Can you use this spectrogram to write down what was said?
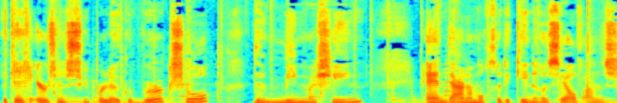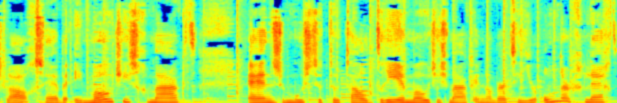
We kregen eerst een superleuke workshop, de meme machine. En daarna mochten de kinderen zelf aan de slag. Ze hebben emojis gemaakt. En ze moesten totaal drie emoties maken. En dan werd hij hieronder gelegd.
